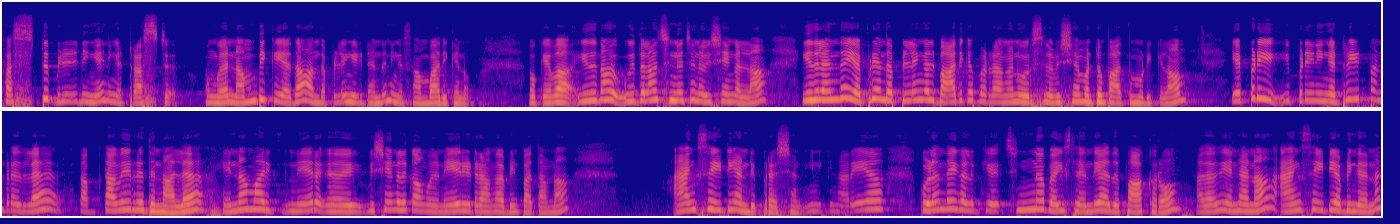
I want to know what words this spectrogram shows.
ஃபஸ்ட்டு பில்டிங்கே நீங்கள் ட்ரஸ்ட்டு உங்கள் நம்பிக்கையை தான் அந்த பிள்ளைங்ககிட்டேருந்து நீங்கள் சம்பாதிக்கணும். ஓகேவா இதுதான் இதெல்லாம் சின்ன சின்ன விஷயங்கள்லாம். இதுலேருந்து எப்படி அந்த பிள்ளைங்கள் பாதிக்கப்படுறாங்கன்னு ஒரு சில விஷயம் மட்டும் பார்த்து முடிக்கலாம். எப்படி இப்படி நீங்கள் ட்ரீட் பண்ணுறதுல தப் தவிர்றதுனால என்ன மாதிரி நேர விஷயங்களுக்கு அவங்க நேரிடுறாங்க அப்படின்னு பார்த்தோம்னா ஆங்ஸைட்டி அண்ட் டிப்ரெஷன் இன்றைக்கி நிறைய குழந்தைகளுக்கு சின்ன வயசுலேருந்தே அது பார்க்குறோம். அதாவது என்னென்னா ஆங்ஸைட்டி அப்படிங்கிறதுனா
